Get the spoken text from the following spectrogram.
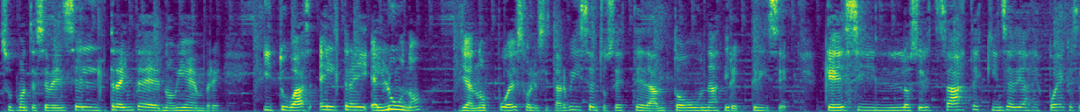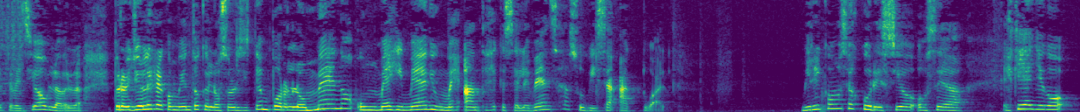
suponte se vence el 30 de noviembre y tú vas el, el 1, ya no puedes solicitar visa, entonces te dan todas unas directrices. Que si lo solicitaste 15 días después de que se te venció, bla, bla, bla. Pero yo les recomiendo que lo soliciten por lo menos un mes y medio, un mes antes de que se le venza su visa actual. Miren cómo se oscureció, o sea, es que ya llegó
